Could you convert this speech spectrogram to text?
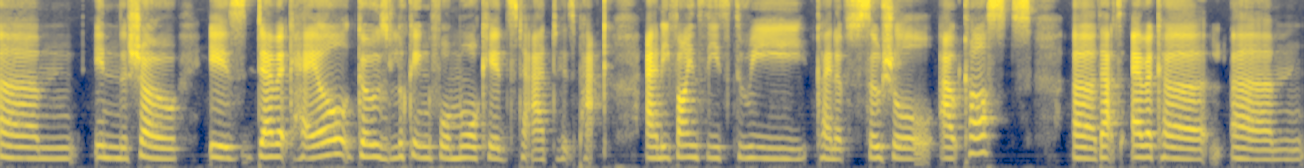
um, in the show is Derek Hale goes looking for more kids to add to his pack. And he finds these three kind of social outcasts. Uh, that's Erica, um,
